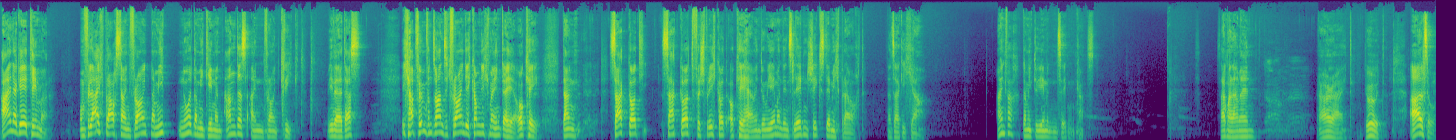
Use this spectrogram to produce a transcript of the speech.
Einer geht immer. Und vielleicht brauchst du einen Freund damit, nur damit jemand anders einen Freund kriegt. Wie wäre das? Ich habe 25 Freunde, ich komme nicht mehr hinterher. Okay, dann sagt Gott, sagt Gott, verspricht Gott, okay Herr, wenn du mir jemanden ins Leben schickst, der mich braucht, dann sage ich ja. Einfach, damit du jemanden segnen kannst. Sag mal Amen. Alright, gut. Also,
